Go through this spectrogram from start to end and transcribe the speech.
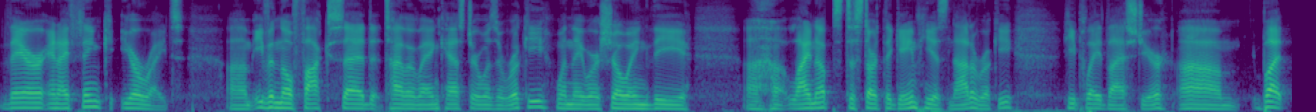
there. And I think you're right. Um, even though Fox said Tyler Lancaster was a rookie when they were showing the uh, lineups to start the game, he is not a rookie. He played last year. Um, but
